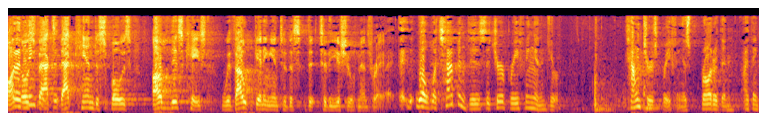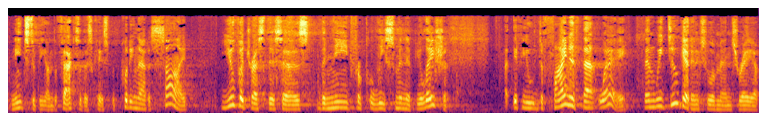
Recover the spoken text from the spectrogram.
On those facts, that, that can dispose of this case without getting into this, the, to the issue of mens rea. Uh, well, what's happened is that your briefing and your counter's briefing is broader than I think needs to be on the facts of this case. But putting that aside, You've addressed this as the need for police manipulation. If you define it that way, then we do get into a mens rea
